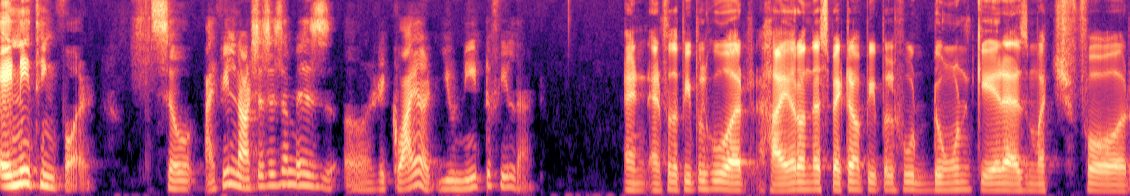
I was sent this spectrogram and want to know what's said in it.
anything for. So i feel narcissism is uh, required. You need to feel that and and for the people who are higher on the spectrum of people who don't care as much for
